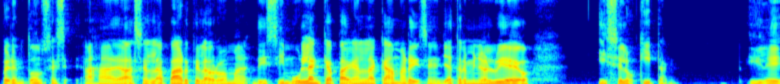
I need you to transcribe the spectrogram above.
Pero entonces, ajá, hacen la parte, la broma, disimulan que apagan la cámara, dicen, ya terminó el video, y se lo quitan. Y le,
